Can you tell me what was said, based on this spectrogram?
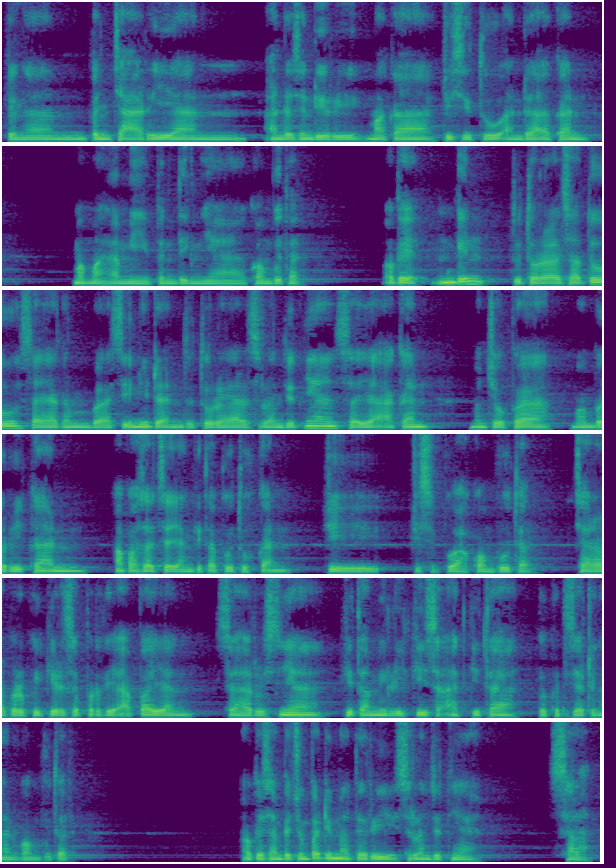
dengan pencarian Anda sendiri, maka di situ Anda akan memahami pentingnya komputer. Oke, mungkin tutorial satu saya akan membahas ini dan tutorial selanjutnya saya akan mencoba memberikan apa saja yang kita butuhkan di, di sebuah komputer. Cara berpikir seperti apa yang seharusnya kita miliki saat kita bekerja dengan komputer. Oke, sampai jumpa di materi selanjutnya. Salam.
